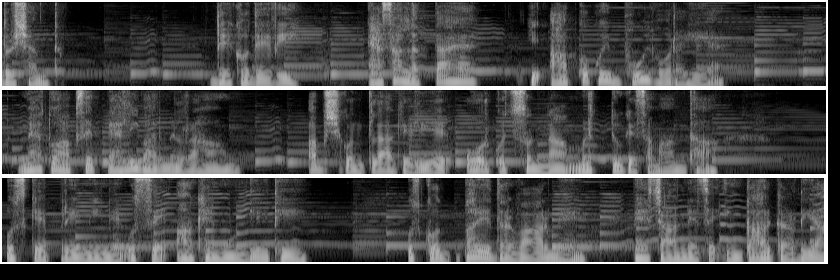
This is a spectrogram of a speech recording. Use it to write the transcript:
दुष्यंत, देखो देवी, ऐसा लगता है कि आपको कोई भूल हो रही है। मैं तो आपसे पहली बार मिल रहा हूँ। अब शकुंतला के लिए और कुछ सुनना मृत्यु के समान था। उसके प्रेमी ने उससे आँखें मूंद ली थी। उसको बड़े दरबार में पहचानने से इनकार कर दिया।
